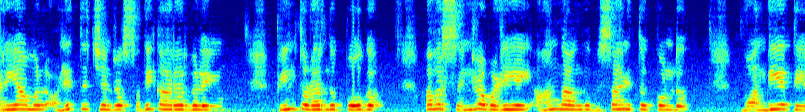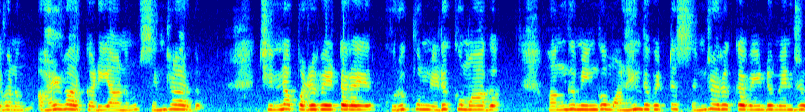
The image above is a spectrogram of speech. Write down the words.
அறியாமல் அழைத்துச் சென்ற சதிகாரர்களையும் பின்தொடர்ந்து போக. அவர் சென்ற வழியை ஆங்காங்கு விசாரித்துக் கொண்டு வந்தியத்தேவனும் ஆழ்வார்க்கடியானும் சென்றார்கள். சின்ன பழுவேட்டரையர் குறுக்கும் நெடுக்குமாக அங்குமிங்கும் அலைந்துவிட்டு சென்றிருக்க வேண்டும் என்று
